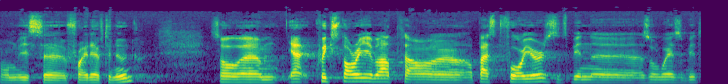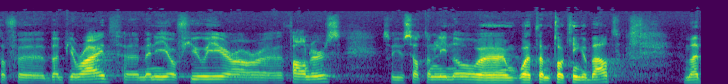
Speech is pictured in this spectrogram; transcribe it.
on this uh, Friday afternoon. So um, yeah, quick story about our, past four years. It's been, uh, as always, a bit of a bumpy ride. Uh, many of you here are uh, founders, so you certainly know what I'm talking about. I'm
